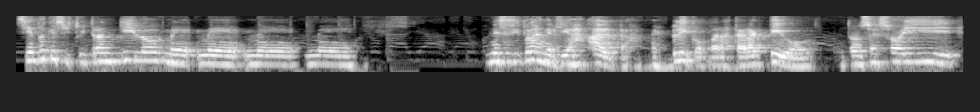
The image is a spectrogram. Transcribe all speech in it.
siento que si estoy tranquilo, me, me, necesito las energías altas, me explico, para estar activo. Entonces soy,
